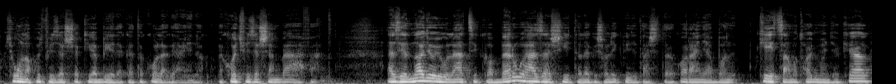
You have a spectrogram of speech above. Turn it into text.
hogy holnap hogy fizesse ki a béreket a kollégáinak, meg hogy fizessen be áfát. Ezért nagyon jól látszik a beruházási hitelek és a likviditási hitelek arányában. Két számot hagy mondjak el.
